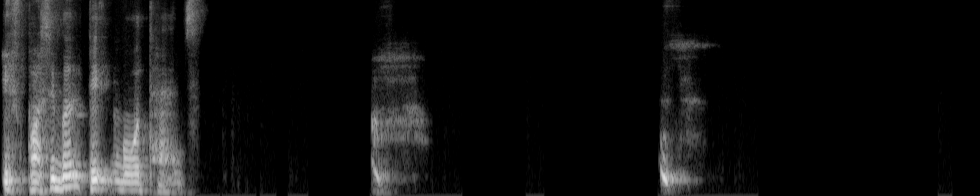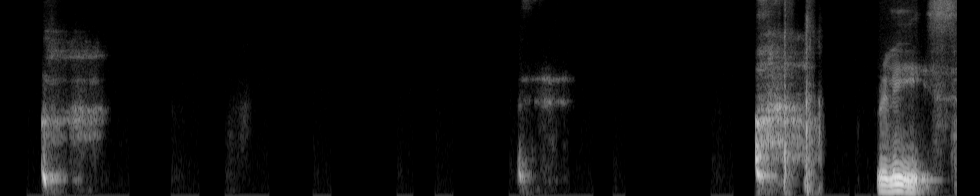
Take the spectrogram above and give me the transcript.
If possible, take both hands. Release.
